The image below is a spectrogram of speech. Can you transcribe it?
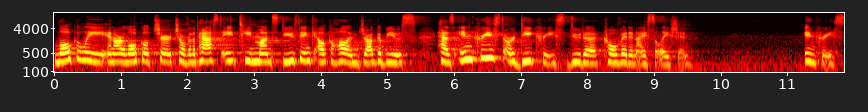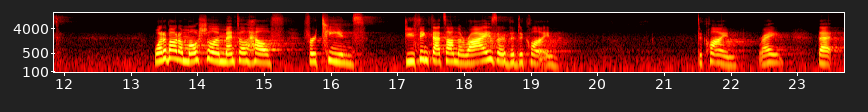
Locally, in our local church, over the past 18 months, do you think alcohol and drug abuse has increased or decreased due to COVID and isolation? Increased. What about emotional and mental health for teens? Do you think that's on the rise or the decline? decline, right? That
